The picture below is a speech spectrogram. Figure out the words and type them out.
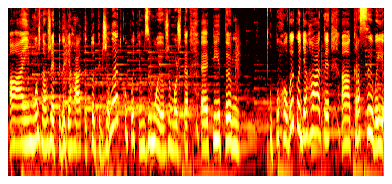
а і можна вже підодягати то під жилетку, потім зимою вже можете е, під. Пуховик одягати, а, красивий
